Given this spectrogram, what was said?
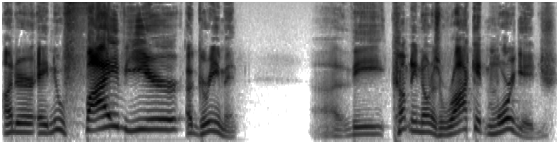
under a new five year agreement, uh, the company known as Rocket Mortgage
